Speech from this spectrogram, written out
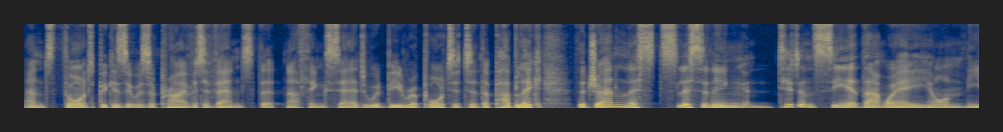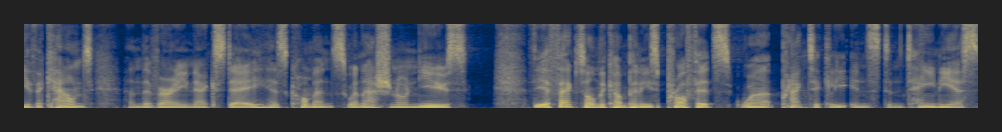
and thought because it was a private event that nothing said would be reported to the public, the journalists listening didn't see it that way on either count, and the very next day his comments were national news. The effect on the company's profits were practically instantaneous.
